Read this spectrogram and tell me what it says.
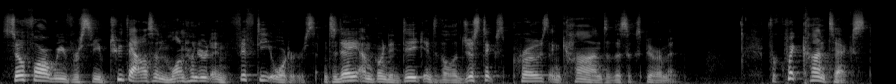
So far, we've received 2,150 orders, and today I'm going to dig into the logistics, pros, and cons of this experiment. For quick context,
